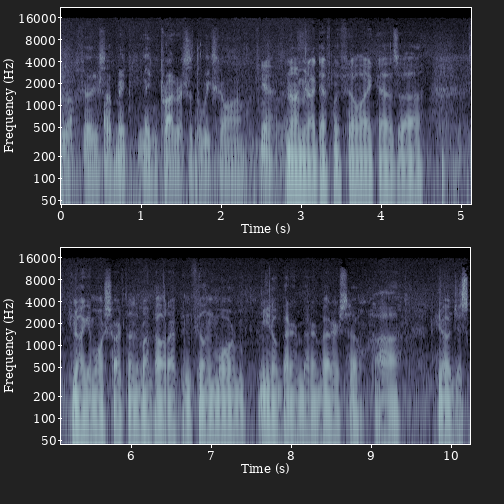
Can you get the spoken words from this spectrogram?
You feel yourself make, making progress as the weeks go on? Yeah. No, I mean, I definitely feel like as uh, you know, I get more starts under my belt, I've been feeling more, you know, better and better and better. So, uh, you know, just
